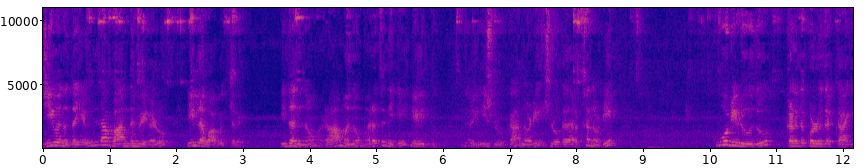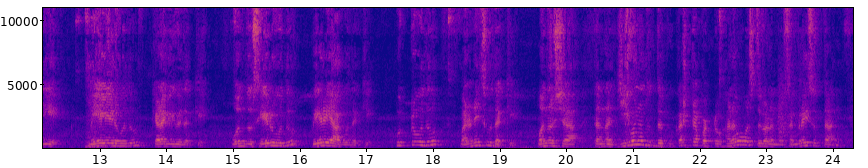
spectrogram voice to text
ಜೀವನದ ಎಲ್ಲ ಬಾಂಧವ್ಯಗಳು ಇಲ್ಲವಾಗುತ್ತವೆ. ಇದನ್ನು ರಾಮನು ಭರತನಿಗೆ ಹೇಳಿದ್ದು. ಇದು ಈ ಶ್ಲೋಕ ನೋಡಿ ಶ್ಲೋಕದ ಅರ್ಥ ನೋಡಿ. ಕೂಡಿಡುವುದು ಕಳೆದುಕೊಳ್ಳುವುದಕ್ಕಾಗಿಯೇ, ಮೇಲೇರುವುದು ಕೆಳಗಿಳಿಯುವುದಕ್ಕೆ, ಒಂದು ಸೇರುವುದು ಬೇರೆಯಾಗುವುದಕ್ಕೆ, ಹುಟ್ಟುವುದು ಮರಣಿಸುವುದಕ್ಕೆ. ಮನುಷ್ಯ ತನ್ನ ಜೀವನದುದ್ದಕ್ಕೂ ಕಷ್ಟಪಟ್ಟು ಹಲವು ವಸ್ತುಗಳನ್ನು ಸಂಗ್ರಹಿಸುತ್ತಾನೆ.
